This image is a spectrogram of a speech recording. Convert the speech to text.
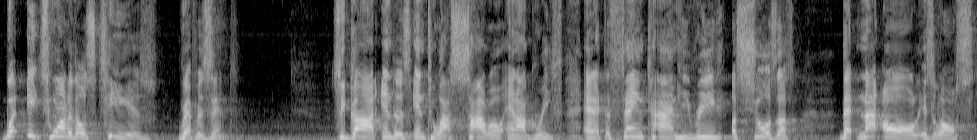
what each one of those tears represent. See, God enters into our sorrow and our grief, and at the same time, He reassures us that not all is lost.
